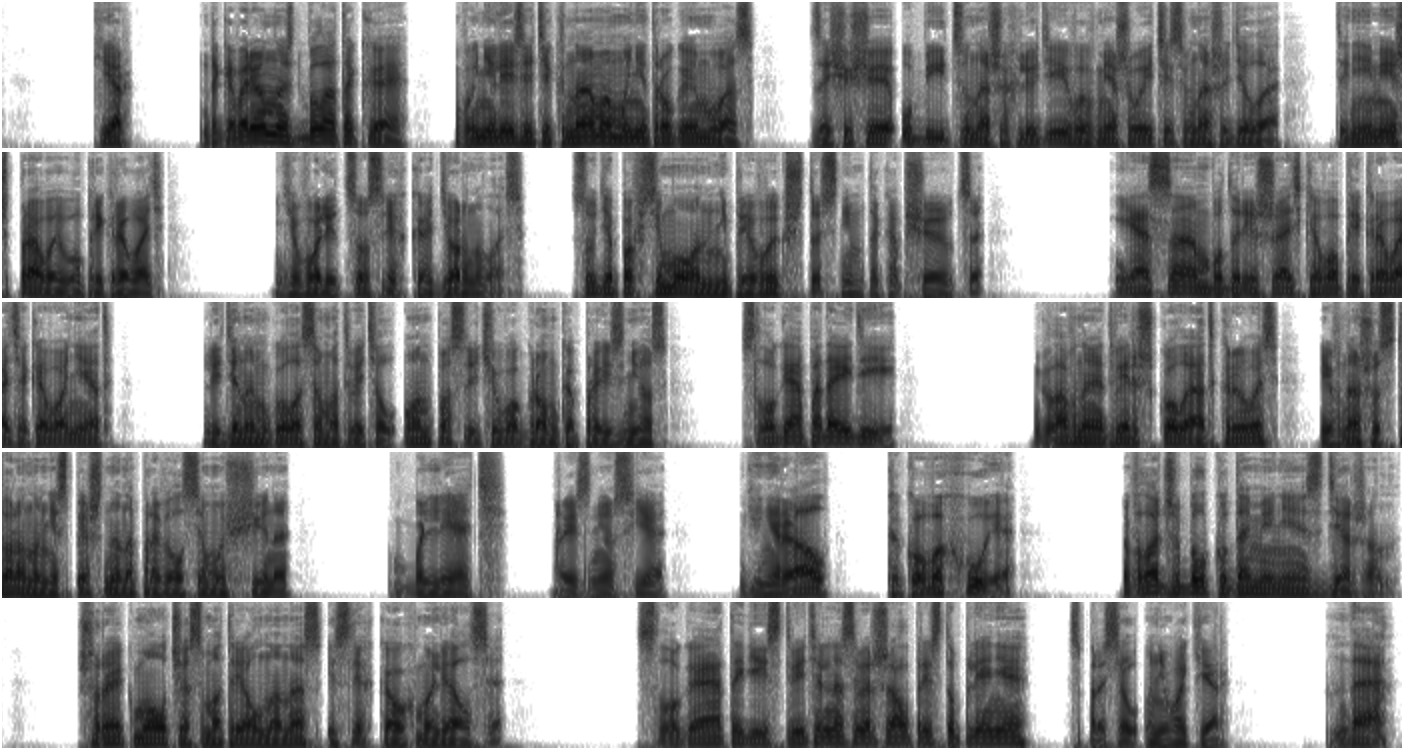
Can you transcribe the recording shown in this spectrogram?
Кер, договоренность была такая. Вы не лезете к нам, а мы не трогаем вас. Защищая убийцу наших людей, вы вмешиваетесь в наши дела. Ты не имеешь права его прикрывать. Его лицо слегка дернулось. Судя по всему, он не привык, что с ним так общаются. «Я сам буду решать, кого прикрывать, а кого нет», Ледяным голосом ответил он, после чего громко произнес «Слуга, подойди!» Главная дверь школы открылась, и в нашу сторону неспешно направился мужчина. Блять, произнес я. «Генерал? Какого хуя?» Влад же был куда менее сдержан. Шрек молча смотрел на нас и слегка ухмылялся. «Слуга, ты действительно совершал преступление?» — спросил у него Кер. «Да.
